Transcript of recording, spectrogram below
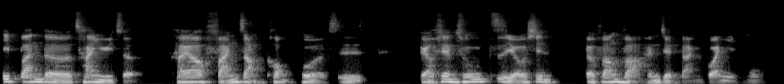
一般的参与者，他要反掌控，或者是表现出自由性的方法很简单，关荧幕。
